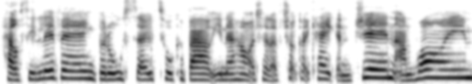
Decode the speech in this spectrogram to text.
healthy living, but also talk about, you know, how much I love chocolate cake and gin and wine.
